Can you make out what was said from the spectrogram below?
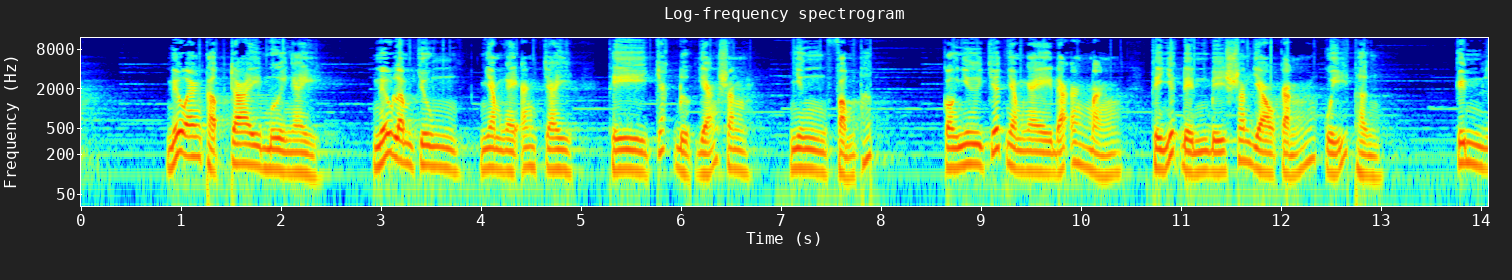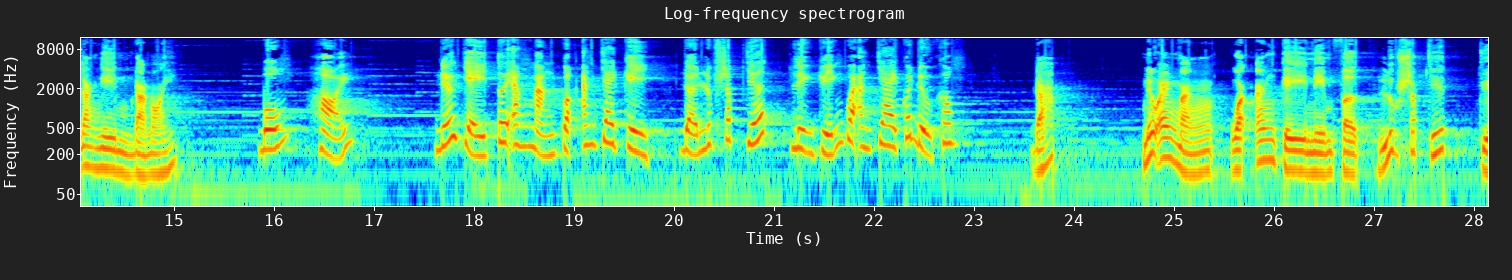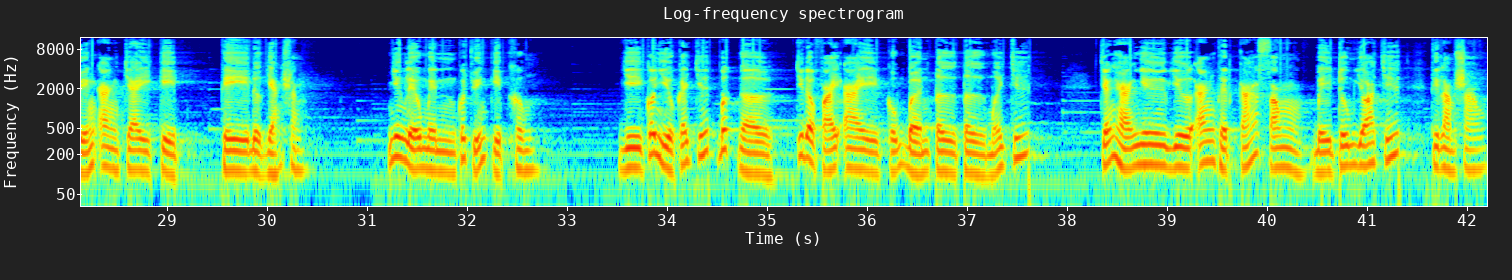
Nếu ăn thập trai 10 ngày Nếu lâm chung nhằm ngày ăn chay Thì chắc được giảng sanh Nhưng phẩm thấp Còn như chết nhằm ngày đã ăn mặn Thì nhất định bị sanh vào cảnh quỷ thần Kinh Lăng Nghiêm đã nói 4. Hỏi Nếu vậy tôi ăn mặn hoặc ăn chay kỳ Đợi lúc sắp chết liền chuyển qua ăn chay có được không? Đáp Nếu ăn mặn hoặc ăn kỳ niệm Phật lúc sắp chết Chuyển ăn chay kịp thì được giảng sanh Nhưng liệu mình có chuyển kịp không? Vì có nhiều cái chết bất ngờ Chứ đâu phải ai cũng bệnh từ từ mới chết Chẳng hạn như vừa ăn thịt cá xong Bị trúng gió chết thì làm sao?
